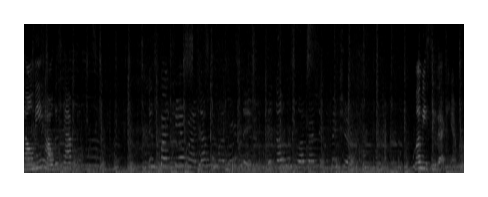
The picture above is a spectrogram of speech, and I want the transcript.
Tell me how this happened. It's my camera. I got for my birthday. It doesn't whoever I take a picture. Let me see that camera.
